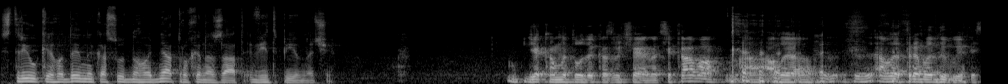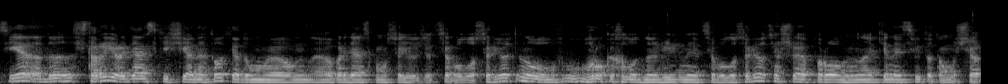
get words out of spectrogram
стрілки годинника судного дня трохи назад від півночі. Яка методика, звичайно, цікава, але, але треба дивитись. Є д- старий радянський ще анекдот. Я думаю, в радянському союзі це було серйозно. Ну в- роки холодної війни це було серйозніше про кінець світу, тому що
